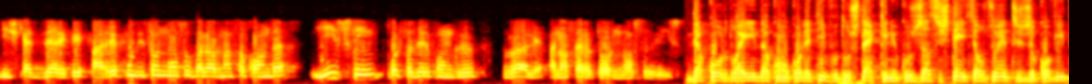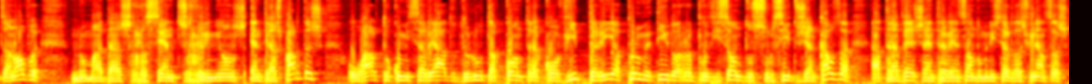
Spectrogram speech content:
Isto quer dizer que a reposição do nosso valor, nossa conta, isso sim pode fazer com que vale a nossa retorno no nosso serviço. De acordo ainda com o coletivo dos técnicos de assistência aos doentes de Covid-19, numa das recentes reuniões entre as partes, o Alto Comissariado de Luta contra a Covid teria prometido a reposição dos subsídios em causa através da intervenção do Ministério das Finanças.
